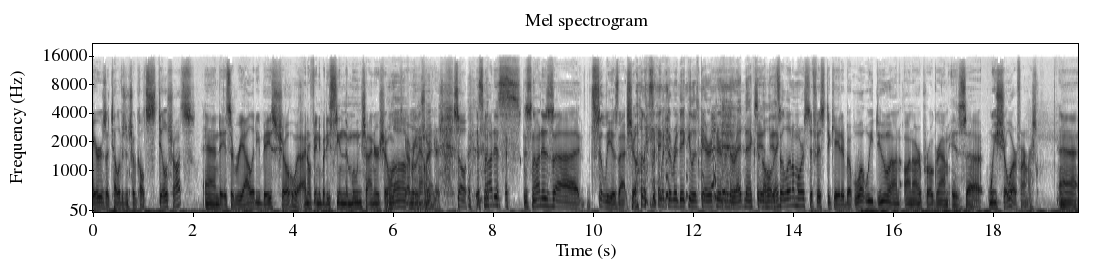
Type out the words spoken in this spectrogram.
airs a television show called Still Shots, and it's a reality-based show. I don't know if anybody's seen the Moonshiner show Love on Discovery Network. Moonshiners. So it's not as it's not as uh, silly as that show. with the ridiculous characters and the rednecks and the whole It- it's thing. a little more sophisticated, but what we do on, on our program is uh, we show our farmers. Uh,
